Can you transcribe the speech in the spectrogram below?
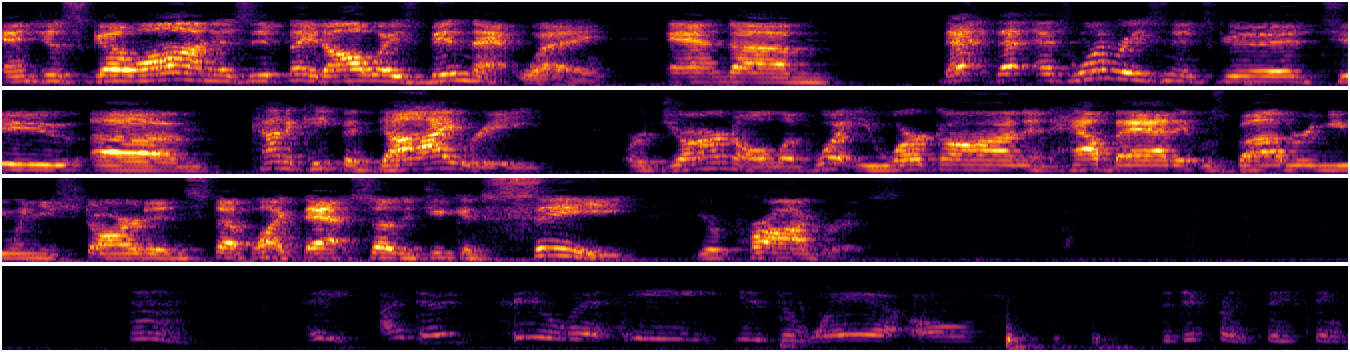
and just go on as if they'd always been that way. And um, that, that that's one reason it's good to um, kind of keep a diary or journal of what you work on and how bad it was bothering you when you started and stuff like that, so that you can see your progress. Hmm. He, I don't feel that he is aware of the difference these things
